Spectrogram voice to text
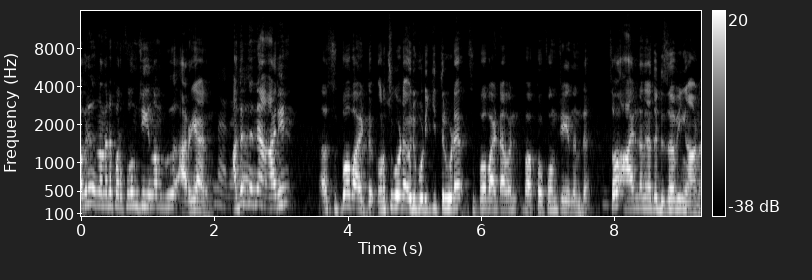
അവർ നന്നായിട്ട് പെർഫോം ചെയ്യും നമുക്ക് അറിയാമായിരുന്നു. അതെ. അതിൽ തന്നെ ആര്യൻ സൂപ്പർബായിട്ട് കുറച്ചുകൂടെ ഒരു പൊടിക്ക് ഇത്തിരി കൂടെ സൂപ്പർബായിട്ട് അവൻ പെർഫോം ചെയ്യുന്നുണ്ട്. സോ ആര്യൻ അതിനകത്ത് ഡിസേർവിങ് ആണ്.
